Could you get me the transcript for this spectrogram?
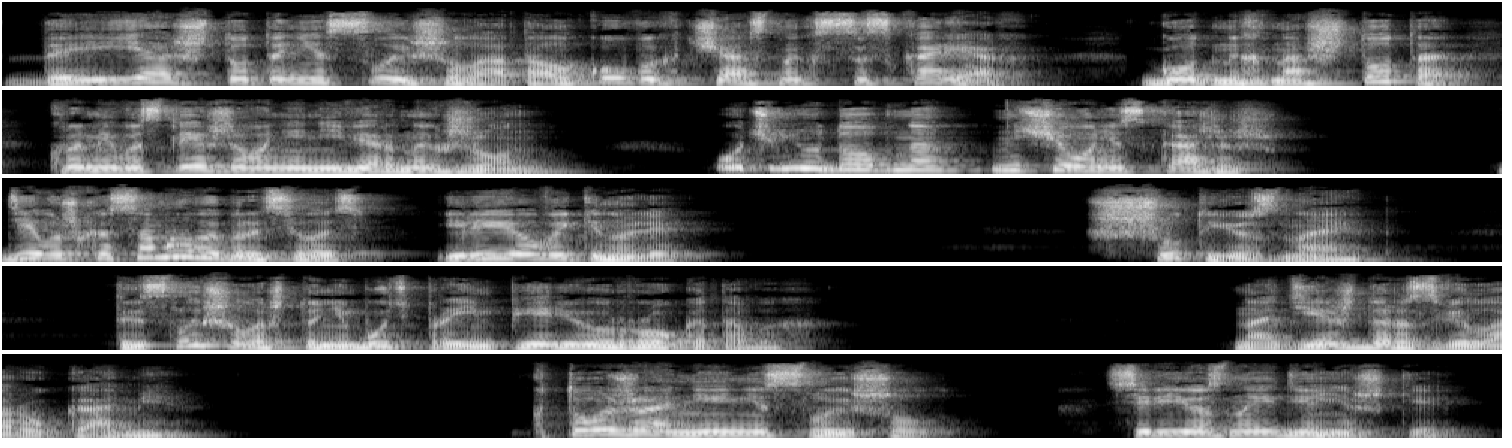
Да и я что-то не слышала о толковых частных сыскарях, годных на что-то, кроме выслеживания неверных жен. Очень удобно, ничего не скажешь. Девушка сама выбросилась или ее выкинули? Шут ее знает. Ты слышала что-нибудь про империю Рокотовых? Надежда развела руками. Кто же о ней не слышал? Серьезные денежки.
